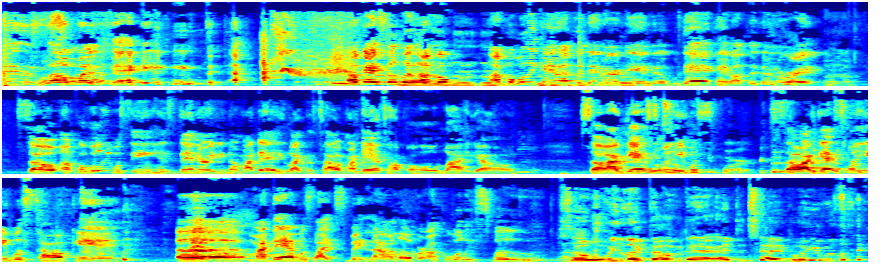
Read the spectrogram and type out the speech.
this is What's so so much funny? shade. okay, so look, Nah, Uncle don't do it, don't Uncle do. Willie came out to dinner, and then dad came out to dinner, right? Uh, So Uncle Willie was eating his dinner. You know, my dad he liked to talk. My dad talked a whole lot, y'all. So I guess what's when he was part? so I guess when he was talking, uh, my dad was like spitting all over Uncle Willie's food. So when we looked over there at the table, he was like,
